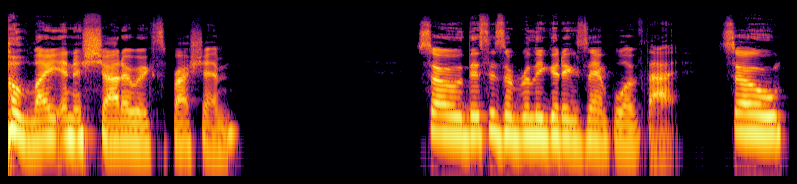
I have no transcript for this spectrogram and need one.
a light and a shadow expression. So this is a really good example of that. So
